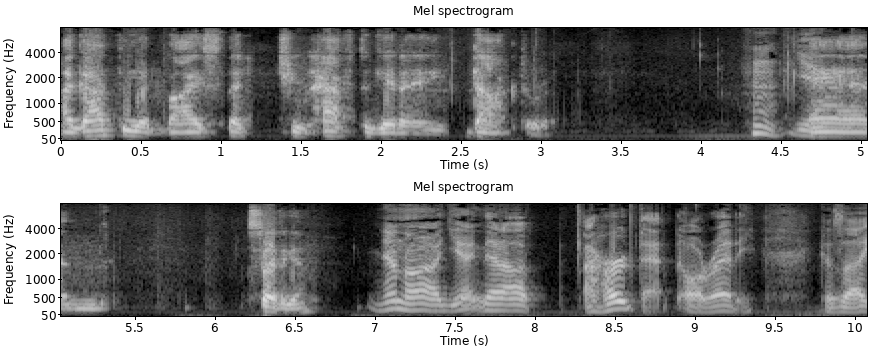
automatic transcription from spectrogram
I got the advice that you have to get a doctorate. Hmm. Yeah. And say it again. No, no, yeah, no, I heard that already because I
